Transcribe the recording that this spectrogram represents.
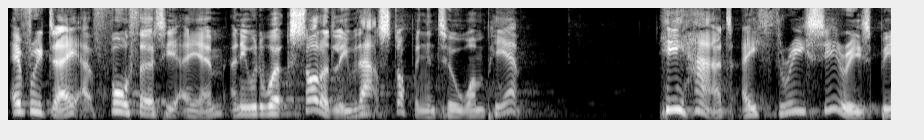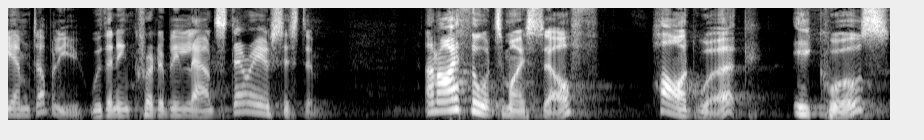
every day at 4:30 a.m., and he would work solidly without stopping until 1 p.m. He had a 3 Series BMW with an incredibly loud stereo system, and I thought to myself, hard work equals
